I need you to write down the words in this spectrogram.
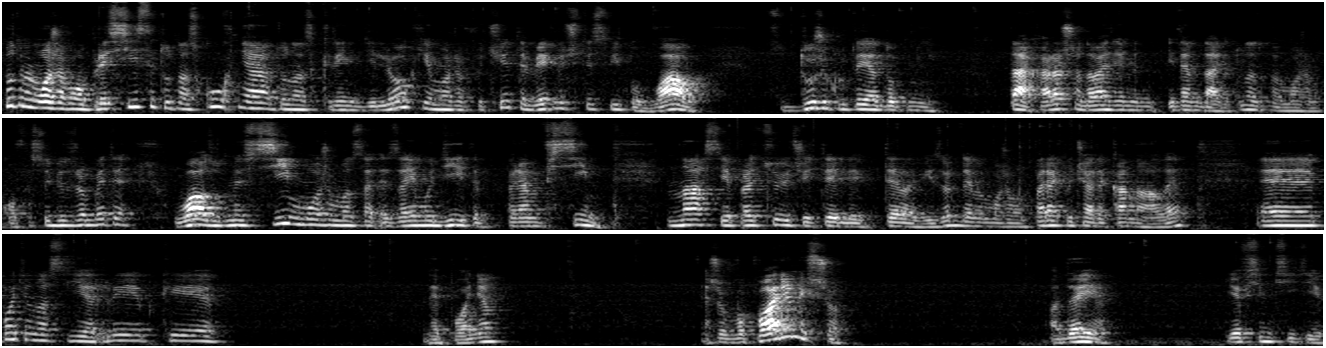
Тут ми можемо присісти, тут у нас кухня, тут у нас кріндільок, є, можемо включити, виключити світло. Вау! Це дуже крутий Me. Так, хорошо, давайте йдемо далі. Тут ми можемо кофе собі зробити. Вау, тут ми всім можемо взаємодіяти, прям всім. У нас є працюючий теле- телевізор, де ми можемо переключати канали. Е, потім у нас є рибки. Не поняв. Я що, в акваріумі що? А де я? Я в Сімсіті.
